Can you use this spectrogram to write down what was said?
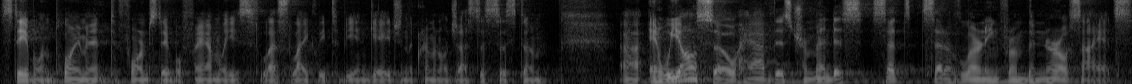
stable employment, to form stable families, less likely to be engaged in the criminal justice system. Uh, and we also have this tremendous set, set of learning from the neuroscience,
